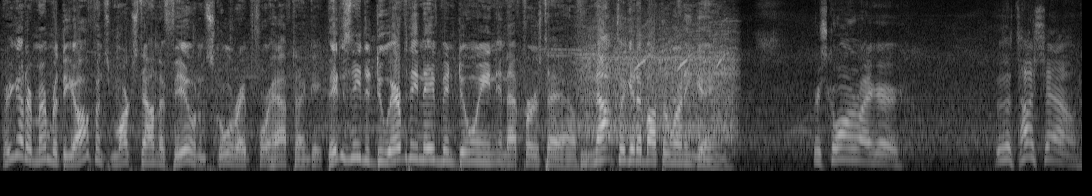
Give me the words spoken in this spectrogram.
Well, you got to remember the offense marched down the field and scored right before halftime. They just need to do everything they've been doing in that first half. Do not forget about the running game. We're scoring right here. There's a touchdown.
